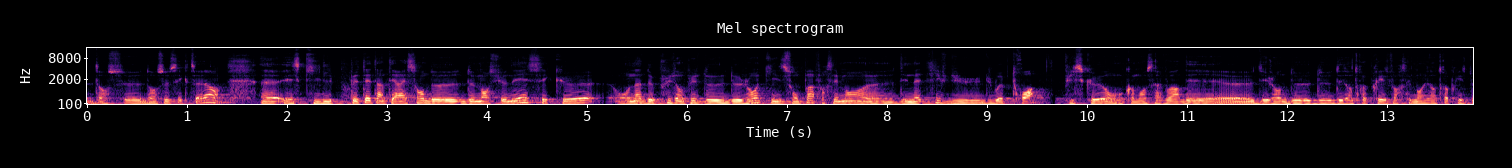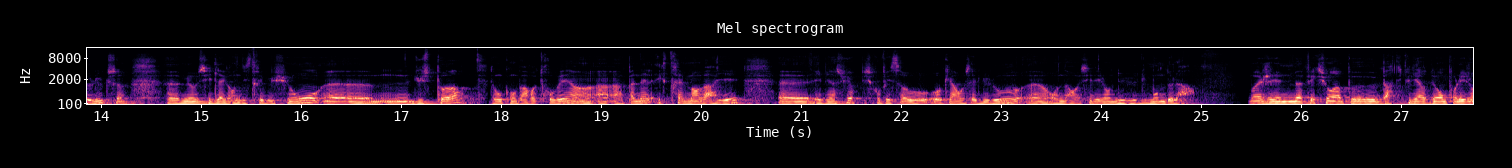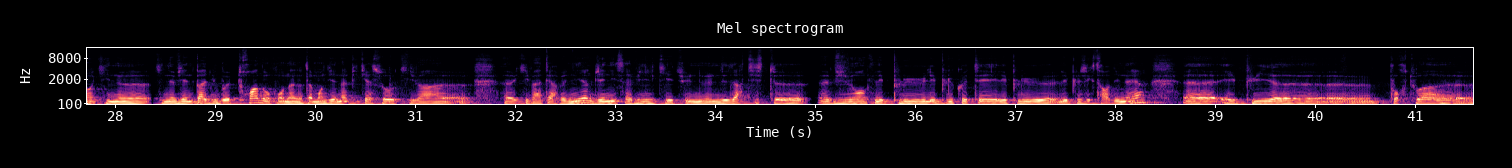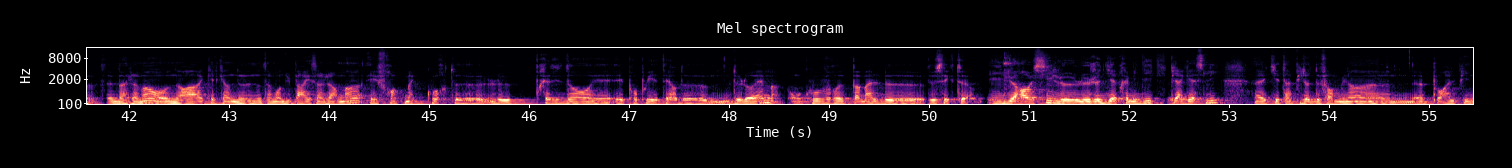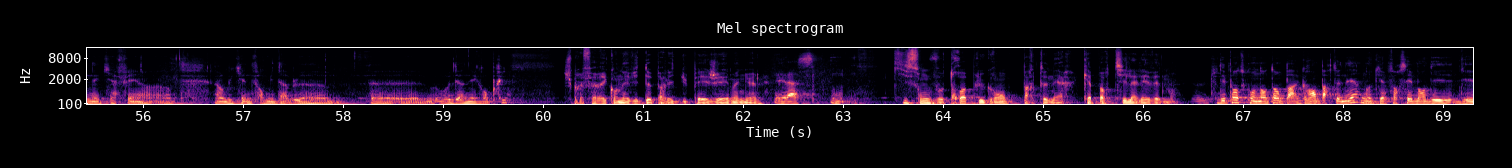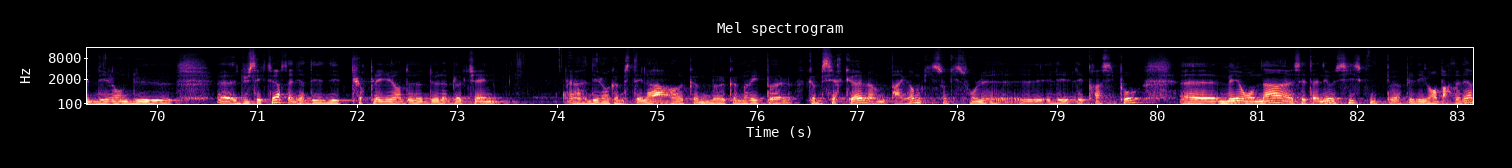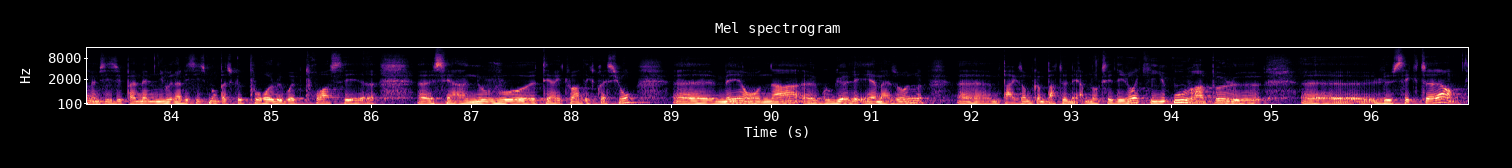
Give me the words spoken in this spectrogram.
dans ce, secteur. et ce qui peut être intéressant de, de mentionner, c'est que on a de plus en plus de, de gens qui ne sont pas forcément des natifs du, Web 3, puisqu'on commence à voir des, euh, gens de, de, des entreprises, forcément les entreprises de luxe, euh, mais aussi de la grande distribution, euh, du sport. Donc on va retrouver un, panel extrêmement varié. Et bien sûr, puisqu'on fait ça au, au carrousel du Louvre, on a aussi des gens du monde de l'art. Moi, j'ai une affection un peu particulière pour les gens qui ne, qui ne viennent pas du Web 3. Donc, on a notamment Diana Picasso qui va, euh, euh, qui va intervenir, Jenny Saville qui est une, des artistes euh, vivantes les plus, les plus cotées et les plus, les plus extraordinaires. et puis, pour toi, Benjamin, on aura quelqu'un notamment du Paris Saint-Germain et Franck McCourt, le président et, propriétaire de, de l'OM. On couvre pas mal de, de, secteurs. Et il y aura aussi le, jeudi après-midi Pierre Gasly, qui est un pilote de Formule 1 pour Alpine et qui a fait un, week-end formidable euh, euh, au dernier Grand Prix. Je préférais qu'on évite de parler du PSG, Emmanuel. Hélas. Qui sont vos trois plus grands partenaires? Qu'apportent-ils à l'événement? Tout dépend de ce qu'on entend par grands partenaires. Donc il y a forcément des, gens du, euh, du secteur, c'est-à-dire des, des pure players de, de la blockchain des gens comme Stellar, comme, comme Ripple, comme Circle, par exemple, qui sont, qui sont les, principaux. Euh, mais on a cette année aussi ce qu'on peut appeler des grands partenaires, même si ce n'est pas le même niveau d'investissement, parce que pour eux, le Web 3, c'est euh, c'est un nouveau territoire d'expression. mais on a Google et Amazon, par exemple, comme partenaires. Donc c'est des gens qui ouvrent un peu le, le secteur,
